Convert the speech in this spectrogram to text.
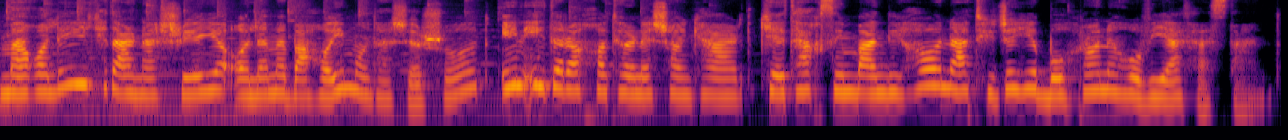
مقاله ای که در نشریه عالم بهایی منتشر شد این ایده را خاطر نشان کرد که تقسیم بندی ها نتیجه بحران هویت هستند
